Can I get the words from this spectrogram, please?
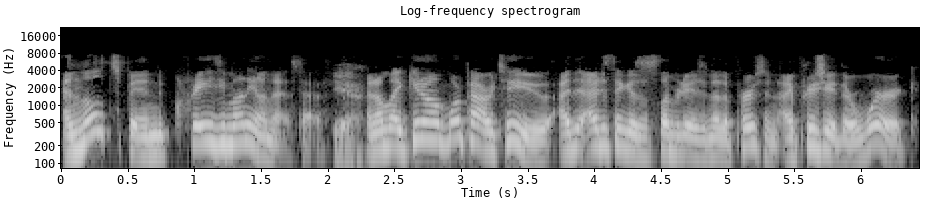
and they'll spend crazy money on that stuff. Yeah. And I'm like, you know, more power to you. I, I just think as a celebrity, as another person, I appreciate their work,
